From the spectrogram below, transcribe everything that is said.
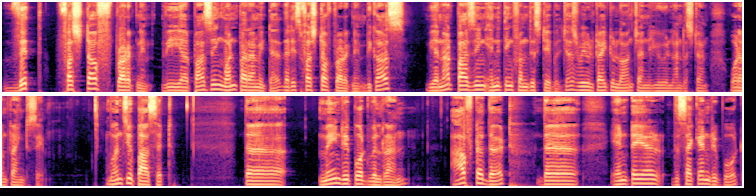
with first of product name. We are passing one parameter that is first of product name because we are not passing anything from this table. Just we will try to launch and you will understand what I'm trying to say. Once you pass it the main report will run. After that the entire the second report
